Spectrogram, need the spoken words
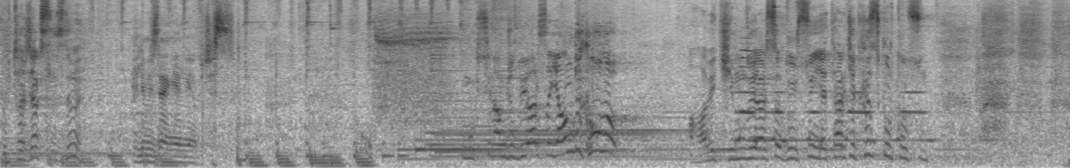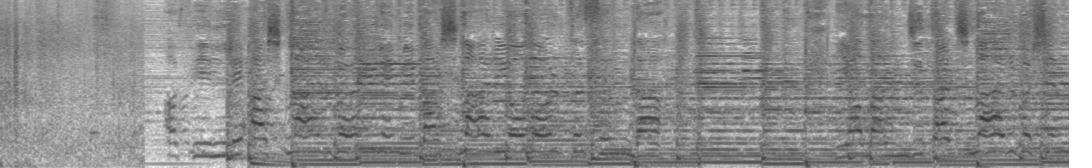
Kurtaracaksınız değil mi? Elimizden geleni yapacağız. Muhsin amca duyarsa yandık oğlum. Abi kim duyarsa duysun yeter ki kız kurtulsun. Afilli aşklar böyle mi başlar yol ortasında? Yalancı taçlar başında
